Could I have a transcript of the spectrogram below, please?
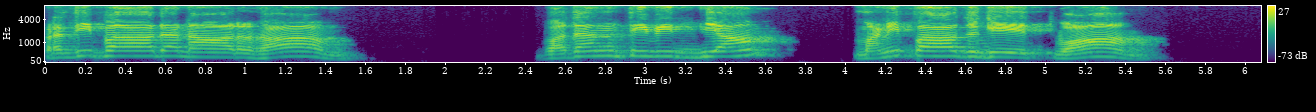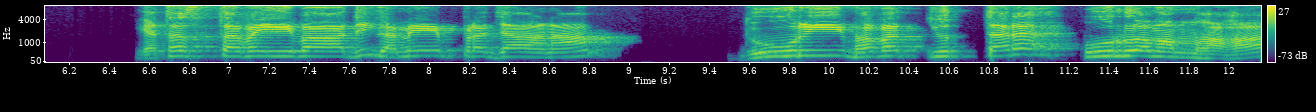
பிரதிபாதனார்காம் வதந்தி வித்யாம் மணிபாதுகே துவாம். யதஸ்தவைவாதி கமே பிரஜானாம் தூரீபவத்யுத்தர பூர்வமம்ஹா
